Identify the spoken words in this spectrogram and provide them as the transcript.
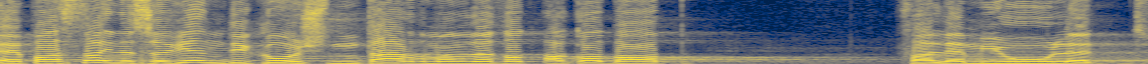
E pastaj nëse vjen dikush në të ardhmen dhe thotë a ka bab? Tha lem juled.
